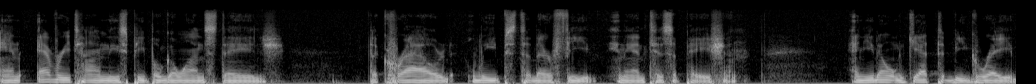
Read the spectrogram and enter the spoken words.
And every time these people go on stage, the crowd leaps to their feet in anticipation. And you don't get to be great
